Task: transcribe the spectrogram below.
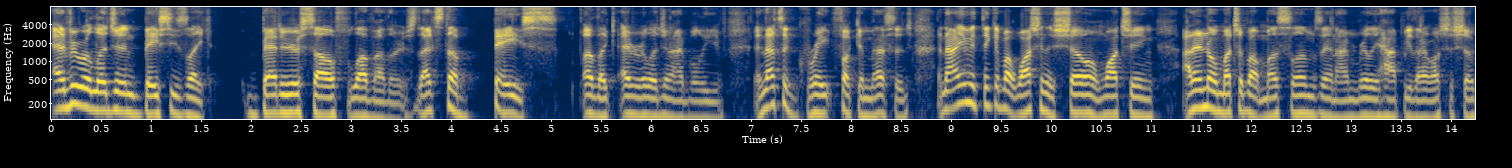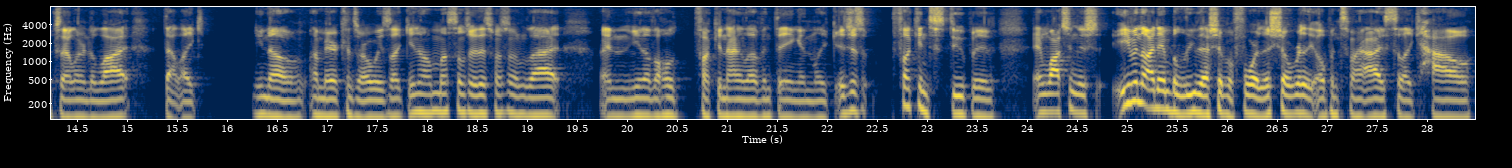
every religion bases like better yourself, love others. That's the base of like every religion I believe. And that's a great fucking message. And I even think about watching the show and watching I didn't know much about Muslims and I'm really happy that I watched the show cuz I learned a lot that like you know, Americans are always like, you know, Muslims are this, Muslims that, and you know, the whole fucking 9/11 thing, and like, it's just fucking stupid. And watching this, even though I didn't believe that shit before, this show really opened my eyes to like how,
